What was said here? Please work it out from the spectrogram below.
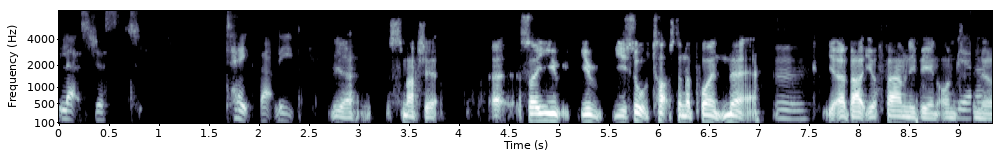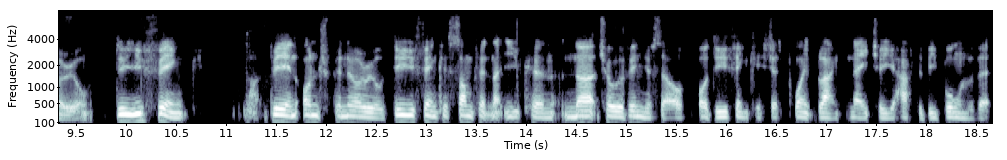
let's just take that leap. Yeah, smash it. Uh, so you you you sort of touched on a point there Mm. yeah, about your family being entrepreneurial. Do you think like, being entrepreneurial? Do you think is something that you can nurture within yourself, or do you think it's just point blank nature? You have to be born with it.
